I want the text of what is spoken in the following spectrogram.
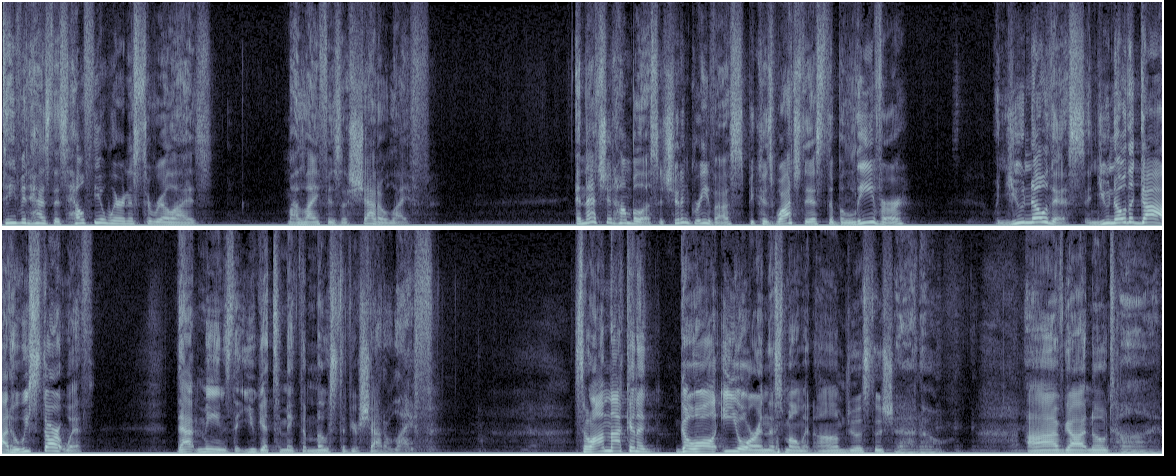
David has this healthy awareness to realize my life is a shadow life. And that should humble us. It shouldn't grieve us because, watch this, the believer, when you know this and you know the God who we start with, that means that you get to make the most of your shadow life. So I'm not going to go all Eeyore in this moment. I'm just a shadow. I've got no time.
